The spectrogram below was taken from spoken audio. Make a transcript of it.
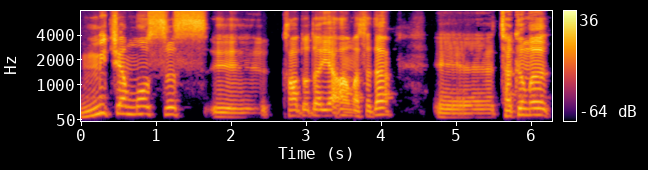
Mitchell Moses e, kadroda yer almasa da e, takımı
